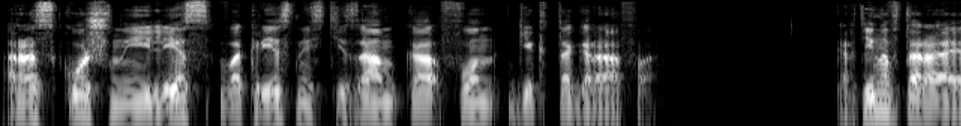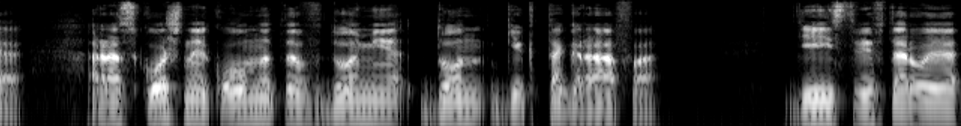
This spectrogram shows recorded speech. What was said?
роскошный лес в окрестности замка фон Гектографа. Картина вторая, роскошная комната в доме Дон Гектографа. Действие второе,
